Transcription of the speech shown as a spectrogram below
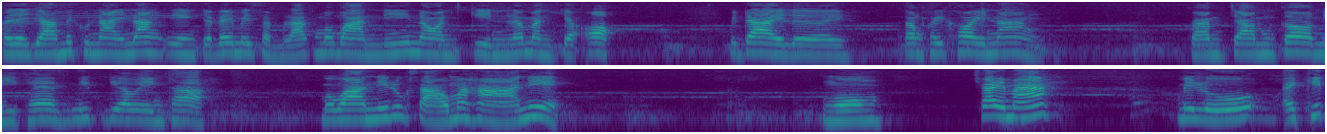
พยายามให้คุณนายนั่งเองจะได้ไม่สำลักเมื่อวานนี้นอนกินแล้วมันจะออกไม่ได้เลย ต้องค่อยๆนั่ง ความจำก็มีแค่นิดเดียวเองค่ะ เมื่อวานนี้ลูกสาวมาหานี่ งง ใช่ไหม ไม่รู้ ไอคิด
